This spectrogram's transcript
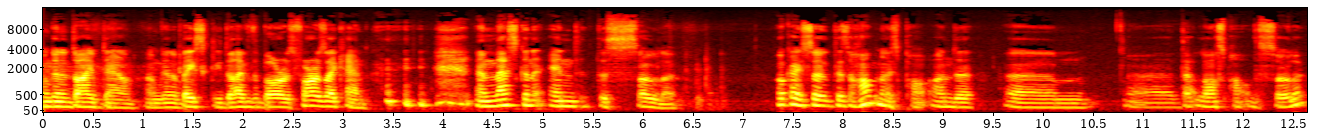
I'm going to dive down. I'm going to basically dive the bar as far as I can. and that's going to end the solo. Okay, so there's a harmonized part under um, uh, that last part of the solo,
